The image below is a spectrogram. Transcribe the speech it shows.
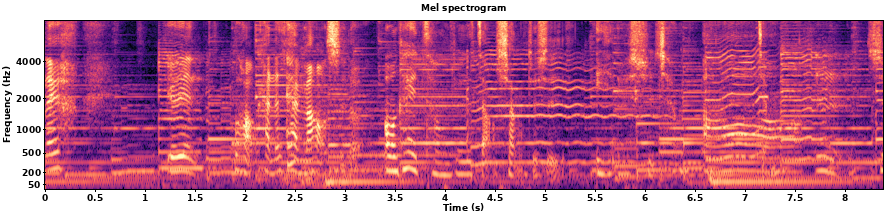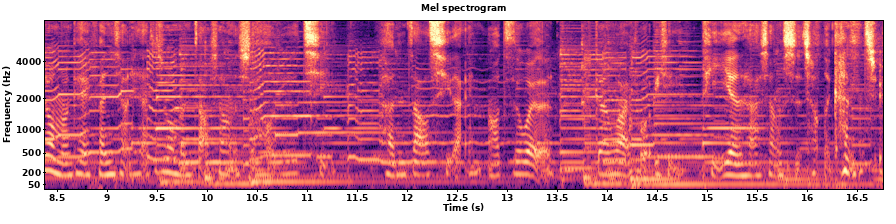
那个有点不好看，但是还蛮好吃的。我们可以从就是早上就是一起去市场，哦这样嗯，其实我们可以分享一下，就是我们早上的时候就是起很早起来，然后就是为了跟外婆一起体验她上市场的感觉。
